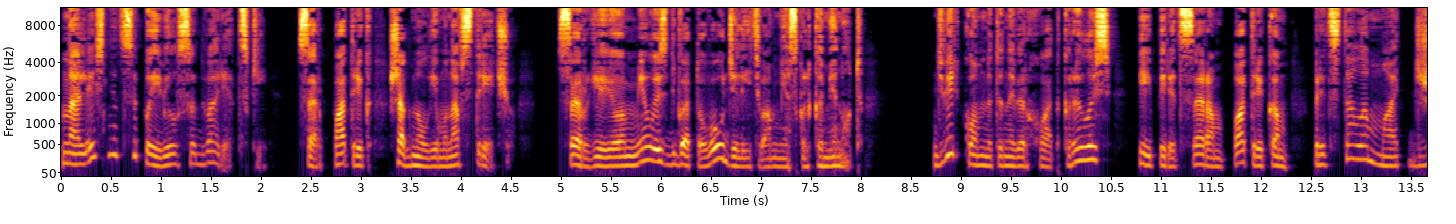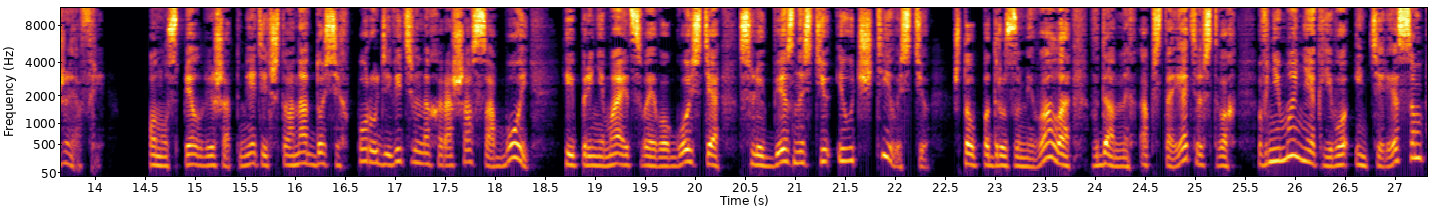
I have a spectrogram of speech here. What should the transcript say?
На лестнице появился дворецкий. Сэр Патрик шагнул ему навстречу. «Сэр, ее милость готова уделить вам несколько минут». Дверь комнаты наверху открылась, и перед сэром Патриком предстала мать Джеффри. Он успел лишь отметить, что она до сих пор удивительно хороша собой и принимает своего гостя с любезностью и учтивостью, что подразумевало в данных обстоятельствах внимание к его интересам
